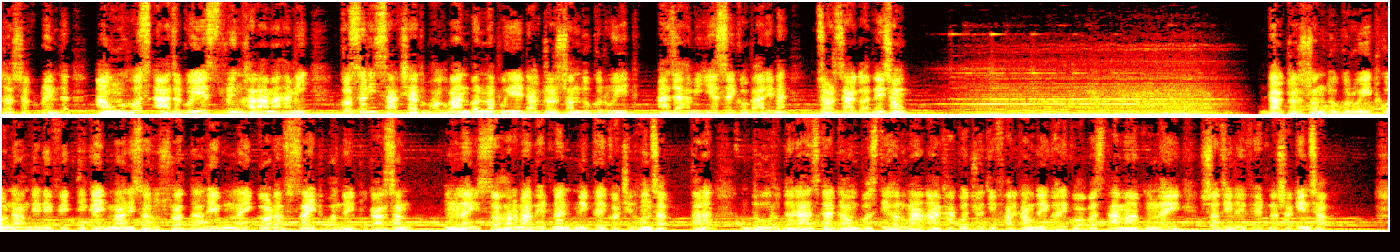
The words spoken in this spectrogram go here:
दर्शक वृन्द आउनुहोस् आजको यस श्रृंखलामा हामी कसरी साक्षात भगवान बन्न पुगे डाक्टर सन्दुक रोहित आज हामी यसैको बारेमा चर्चा गर्नेछौ। डाक्टर सन्दुक रोहितको नाम दिने बित्तिकै मानिसहरू श्रद्धाले उनलाई गड अफ साइट भन्दै पुकार्छन्। उनलाई शहरमा भेट्न निकै कठिन हुन्छ तर दूर दराजका गाउँ बस्तीहरूमा आँखाको ज्योति फर्काउँदै गरेको अवस्थामा उनलाई सजिलै भेट्न सकिन्छ।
